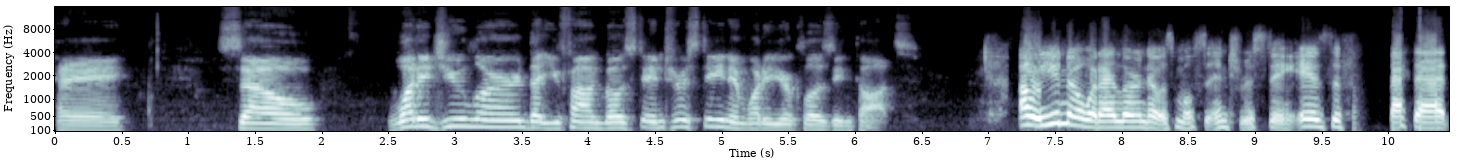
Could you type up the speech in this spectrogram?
hey. So, what did you learn that you found most interesting, and what are your closing thoughts? Oh, you know what I learned that was most interesting is the fact that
